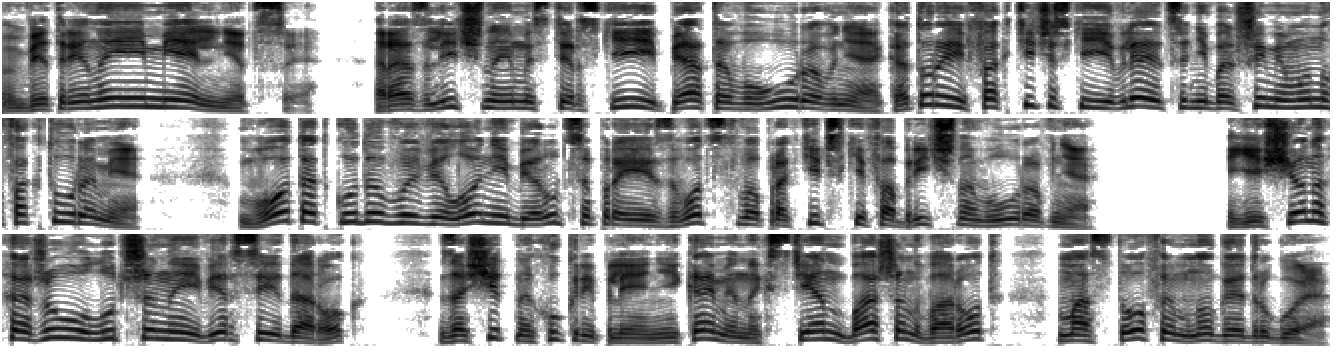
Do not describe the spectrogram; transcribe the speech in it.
Ветряные мельницы, различные мастерские пятого уровня, которые фактически являются небольшими мануфактурами. Вот откуда в Вавилоне берутся производства практически фабричного уровня. Еще нахожу улучшенные версии дорог, защитных укреплений, каменных стен, башен, ворот, мостов и многое другое.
